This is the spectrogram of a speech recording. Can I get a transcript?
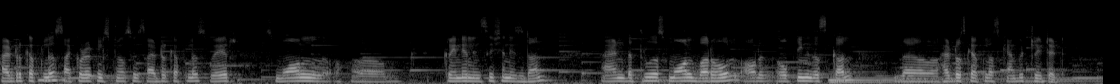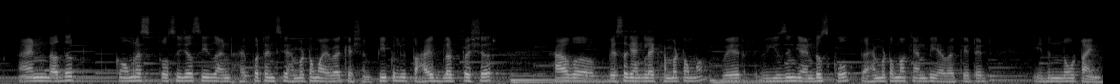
hydrocephalus, aqueductal stenosis hydrocephalus, where small uh, cranial incision is done and through a small burr hole or opening in the skull, the hydrocephalus can be treated. And other commonest procedures is and hypertensive hematoma evacuation. People with high blood pressure have a basal ganglia hematoma where using endoscope, the hematoma can be evacuated in no time.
